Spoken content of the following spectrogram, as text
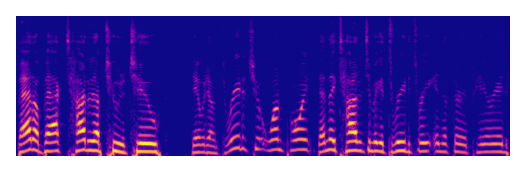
Battle back, tied it up two to two. They were down three to two at one point. Then they tied it to make it three to three in the third period.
